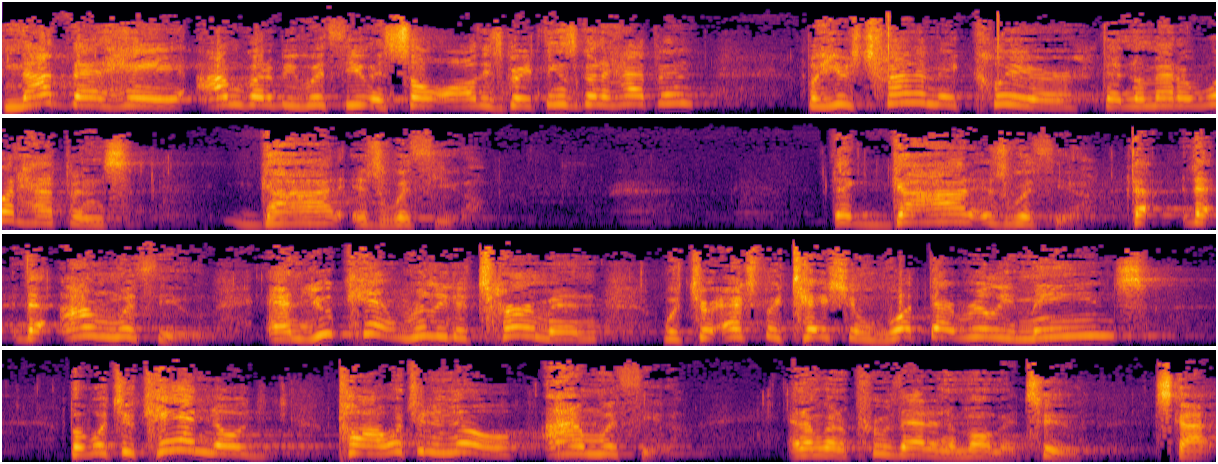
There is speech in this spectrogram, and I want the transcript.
not that, hey, I'm going to be with you and so all these great things are going to happen, but he was trying to make clear that no matter what happens, God is with you. That God is with you. That, that, that I'm with you. And you can't really determine with your expectation what that really means. But what you can know, Paul, I want you to know I'm with you. And I'm going to prove that in a moment too. Scott?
